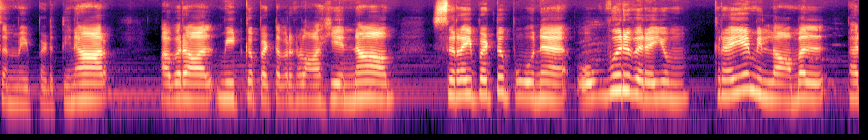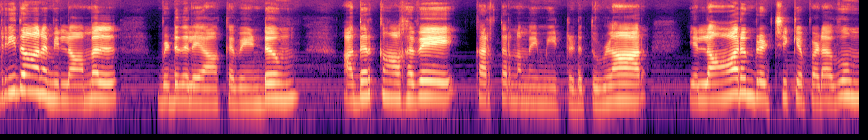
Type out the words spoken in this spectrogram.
செம்மைப்படுத்தினார். அவரால் மீட்கப்பட்டவர்களாகிய நாம் சிறைப்பட்டு போன ஒவ்வொருவரையும் கிரயமில்லாமல் பரிதானமில்லாமல் விடுதலையாக்க வேண்டும். அதற்காகவே கர்த்தர் நம்மை மீட்டெடுத்துள்ளார். எல்லாரும் ரட்சிக்கப்படவும்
